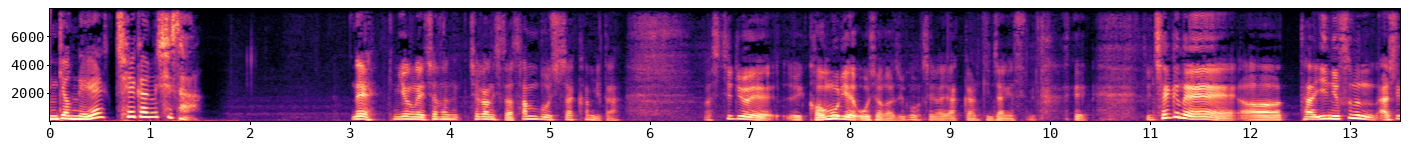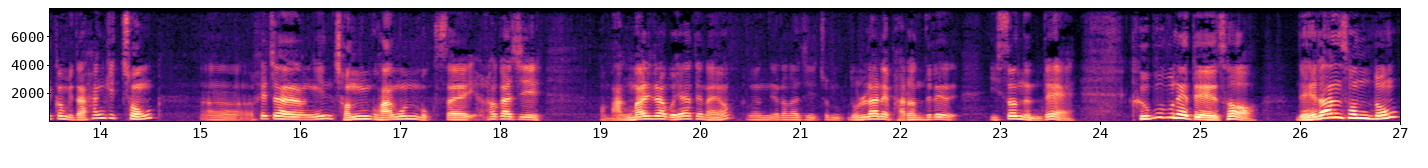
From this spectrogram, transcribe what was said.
김경래의 최강 시사. 네, 김경래 최강, 시사 3부 시작합니다. 어, 스튜디오에 거물이 오셔가지고 제가 약간 긴장했습니다. 네. 지금 최근에 어, 다 이 뉴스는 아실 겁니다. 한기총 어, 회장인 전광훈 목사의 여러 가지 뭐 막말이라고 해야 되나요? 그런 여러 가지 좀 논란의 발언들이 있었는데 그 부분에 대해서 내란 선동,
